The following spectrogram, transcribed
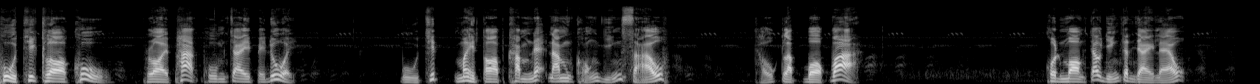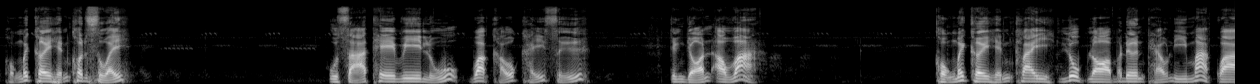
ผู้ที่คลอคู่พลอยภาคภูมิใจไปด้วย บูชิดไม่ตอบคำแนะนำของหญิงสาว เขากลับบอกว่า คนมองเจ้าหญิงกันใหญ่แล้วคงไม่เคยเห็นคนสวย อุสาเทวีหรูว่าเขาไขสือ จึงย้อนเอาว่า คงไม่เคยเห็นใครรูปหล่อมาเดินแถวนี้มากกว่า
